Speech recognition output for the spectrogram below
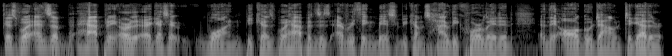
because what ends up happening, or I guess it one, because what happens is everything basically becomes highly correlated, and they all go down together.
